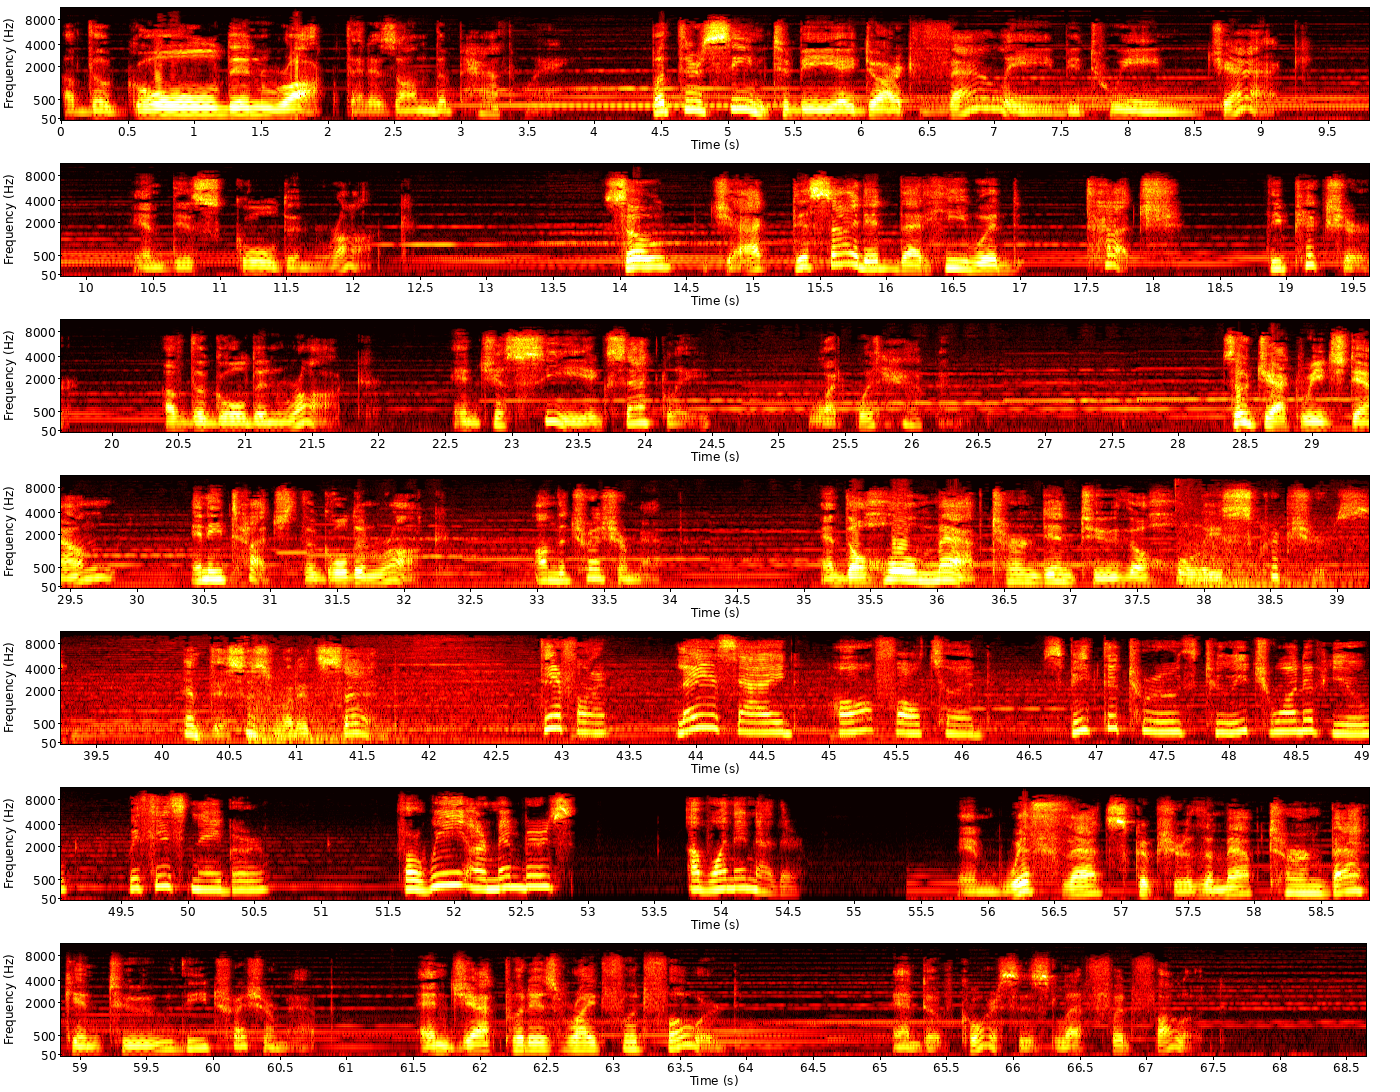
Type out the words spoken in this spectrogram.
of the golden rock that is on the pathway. But there seemed to be a dark valley between Jack and this golden rock. So Jack decided that he would touch the picture of the golden rock and just see exactly what would happen. So Jack reached down and he touched the golden rock on the treasure map. And the whole map turned into the Holy Scriptures. And this is what it said. Therefore, lay aside all falsehood. Speak the truth to each one of you with his neighbor, for we are members of one another. And with that scripture, the map turned back into the treasure map. And Jack put his right foot forward. And of course his left foot followed.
